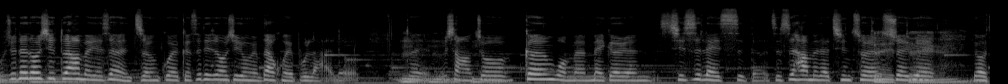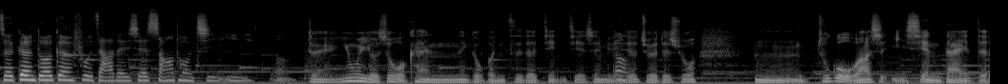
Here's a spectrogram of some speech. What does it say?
我觉得那东西对他们也是很珍贵，可是那些东西永远再回不来了。对，嗯我想就跟我们每个人其实类似的，只是他们的青春岁月有着更多更复杂的一些伤痛记忆。嗯，对，因为有时候我看那个文字的简介声明，嗯就觉得说，嗯，如果我要是以现代的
